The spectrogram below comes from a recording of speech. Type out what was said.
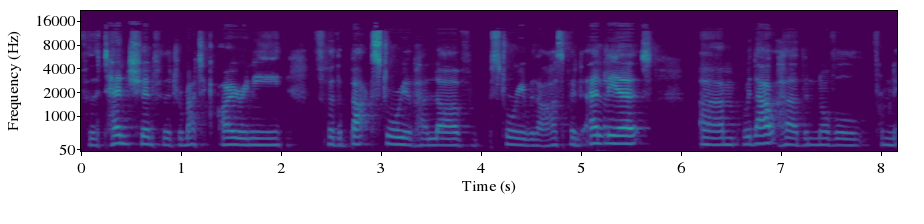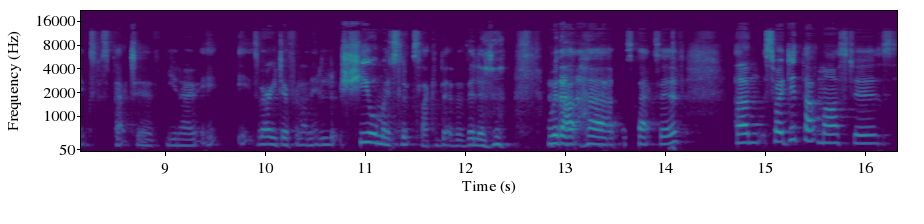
for the tension, for the dramatic irony, for the backstory of her love story with her husband Elliot. Um, without her, the novel from Nick's perspective, you know, it, it's very different, and it, she almost looks like a bit of a villain without her perspective. Um, so I did that master's,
